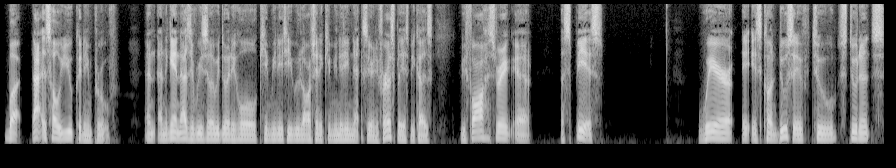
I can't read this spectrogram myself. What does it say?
But that is how you can improve. And and again, that's the reason we're doing the whole community. We're launching the community next year in the first place because we're fostering a, a space where it is conducive to students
